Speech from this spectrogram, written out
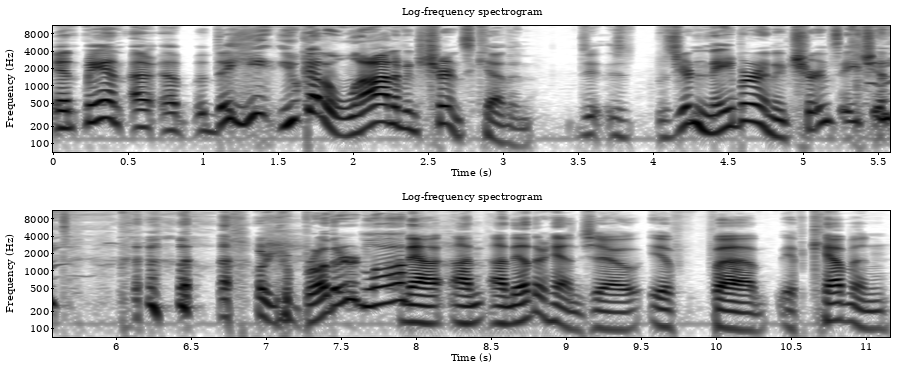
And man, uh, uh, he, you got a lot of insurance, Kevin. Is, was your neighbor an insurance agent? or your brother in law? Now, on, on the other hand, Joe, if uh, if Kevin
